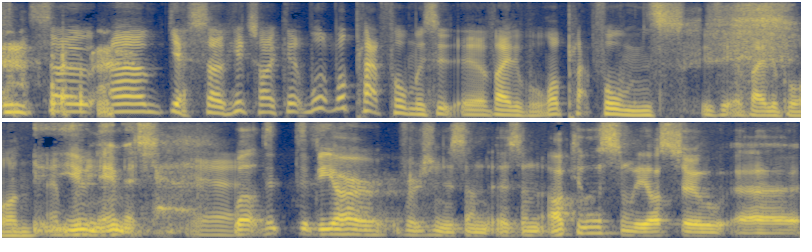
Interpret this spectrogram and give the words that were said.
Yeah, so um, yes, so Hitchhiker. What, what platform is it available? What platforms is it available on? You name it. Yeah. Well, the, the VR version is on is on Oculus, and we also uh,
